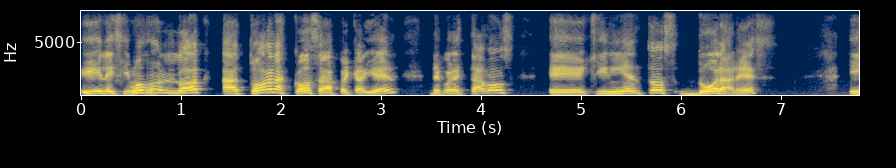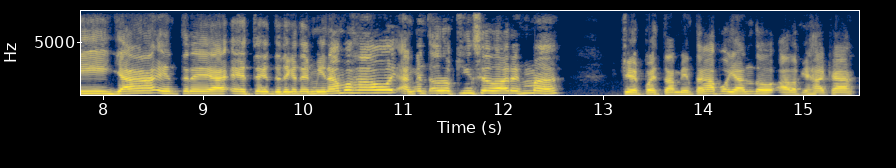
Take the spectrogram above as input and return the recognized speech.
y le hicimos un uh. unlock a todas las cosas, porque ayer recolectamos eh, 500 dólares y ya entre, este, desde que terminamos a hoy han entrado 15 dólares más que pues también están apoyando a lo que es acá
